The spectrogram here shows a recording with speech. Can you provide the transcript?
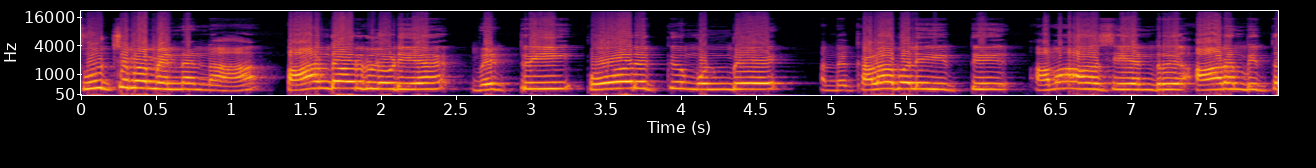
சூட்சமம் என்னன்னா பாண்டவர்களுடைய வெற்றி போருக்கு முன்பே அந்த களபலியிட்டு அமாவாசை என்று ஆரம்பித்த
